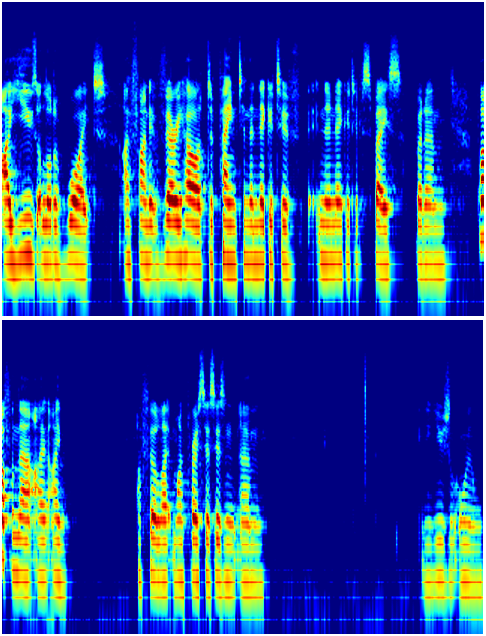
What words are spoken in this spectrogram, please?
I use a lot of white. I find it very hard to paint in the negative in a negative space. But um, apart from that, I, I I feel like my process isn't um, your usual oil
